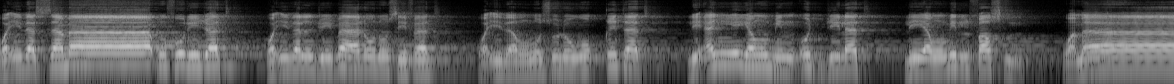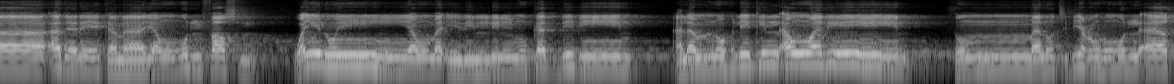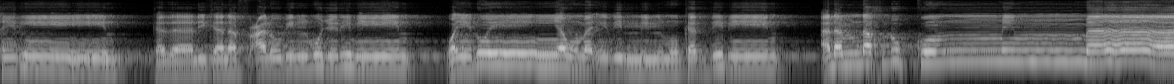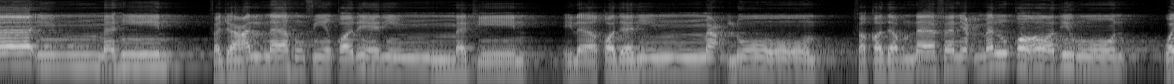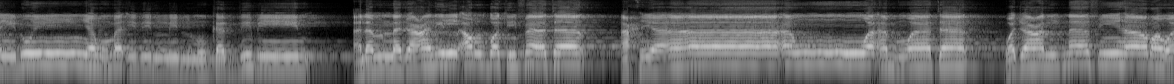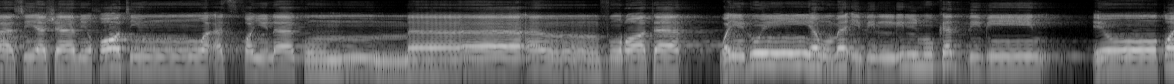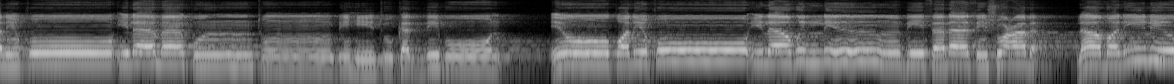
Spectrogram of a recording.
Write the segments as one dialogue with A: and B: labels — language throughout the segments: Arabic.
A: وإذا السماء فرجت وإذا الجبال نسفت وإذا الرسل وقتت لأي يوم أجلت ليوم الفصل وما أدريك ما يوم الفصل ويل يومئذ للمكذبين ألم نهلك الأولين ثم نتبعهم الآخرين. كذلك نفعل بالمجرمين. ويل يومئذ للمكذبين. ألم نخلقكم من ماء مهين؟ فجعلناه في قرير مكين. إلى قدر معلوم. فقدرنا فنعم القادرون. ويل يومئذ للمكذبين. ألم نجعل الأرض كفاتا أحياء وأمواتا وجعلنا فيها رواسي شامخات وأسقيناكم ماء فراتا ويل يومئذ للمكذبين. انطلقوا إلى ما كنتم به تكذبون. انطلقوا إلى ظل ذي ثلاث شعب لا ظليل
